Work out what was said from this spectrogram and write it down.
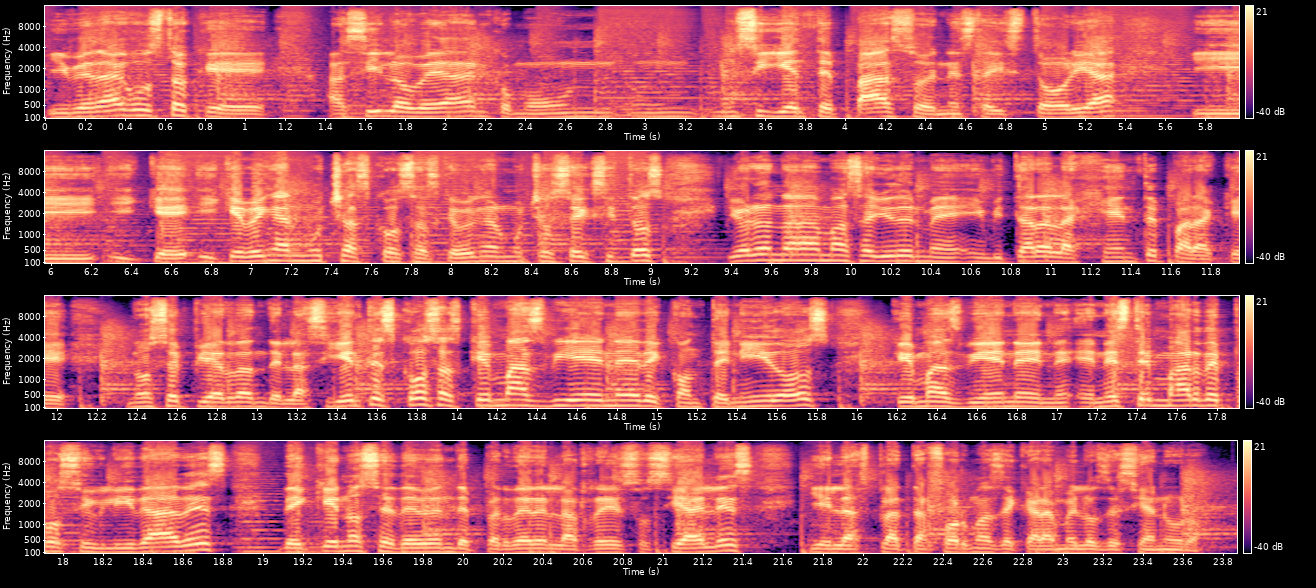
Y me da gusto que así lo vean como un, siguiente paso en esta historia y, que, vengan muchas cosas, que vengan muchos éxitos. Y ahora nada más ayúdenme a invitar a la gente para que no se pierdan de las siguientes cosas. ¿Qué más viene de contenidos? ¿Qué más viene en, en este mar de posibilidades? ¿De qué no se deben de perder en las redes sociales y en las plataformas de caramelos de cianuro?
